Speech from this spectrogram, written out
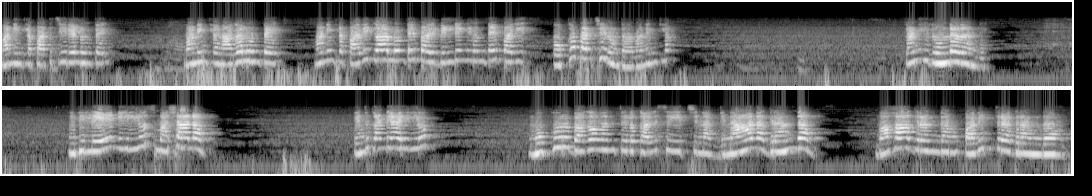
మన ఇంట్లో పట్టు చీరలు ఉంటాయి మన ఇంట్లో నగలు ఉంటాయి మన ఇంట్లో పది కార్లు ఉంటాయి పది బిల్డింగ్లు ఉంటాయి పది ఒక్క పట్టు ఉంటుంది మన ఇంట్లో? కానీ ఇది ఉండదండి. ఇది లేని ఇల్లు శ్మశానం. ఎందుకంటే ఆ ఇల్లు? ముగ్గురు భగవంతులు కలిసి ఇచ్చిన జ్ఞాన గ్రంథం మహాగ్రంథం పవిత్ర గ్రంథం.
